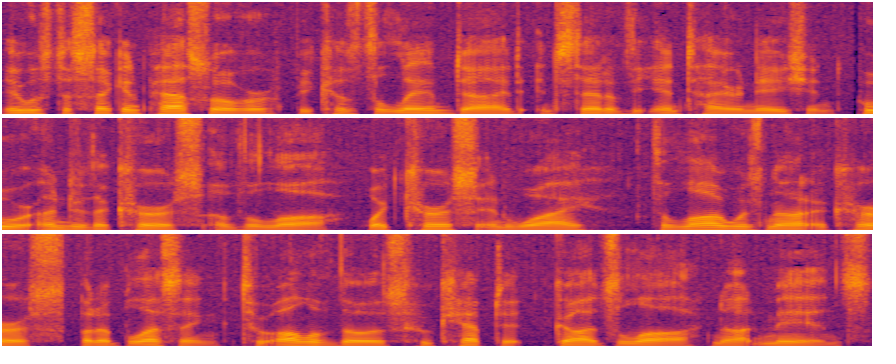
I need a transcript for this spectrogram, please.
It was the second Passover because the lamb died instead of the entire nation, who were under the curse of the law. What curse and why? The law was not a curse, but a blessing to all of those who kept it, God's law, not man's,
